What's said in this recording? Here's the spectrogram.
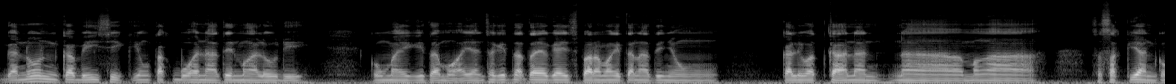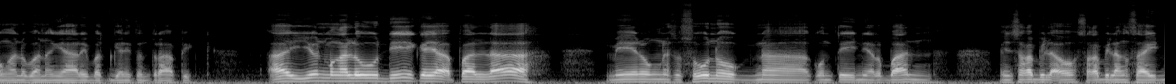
ganun ka-basic yung takbuhan natin mga lodi. Kung makikita mo, ayan, sa gitna tayo guys para makita natin yung kaliwat kanan na mga sasakyan kung ano ba nangyari ba't ganitong traffic. Ayun mga lodi, kaya pala merong nasusunog na container van ayun sa kabila oh sa kabilang side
